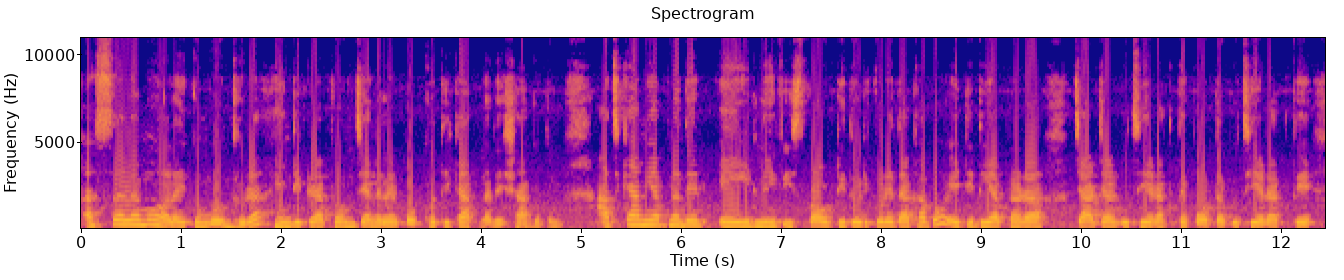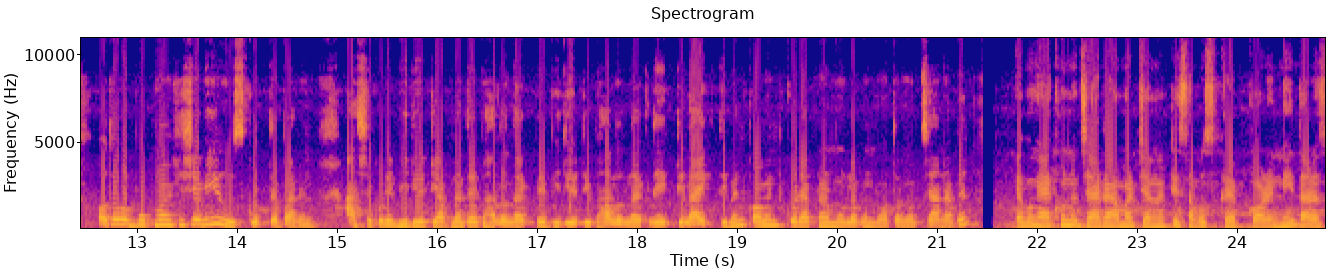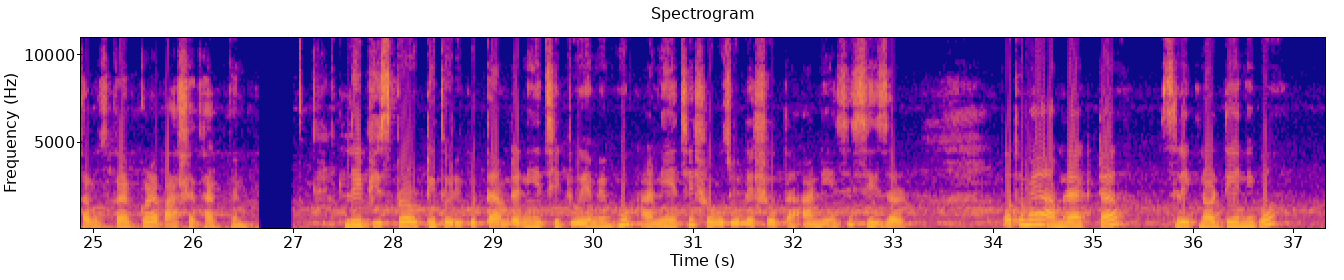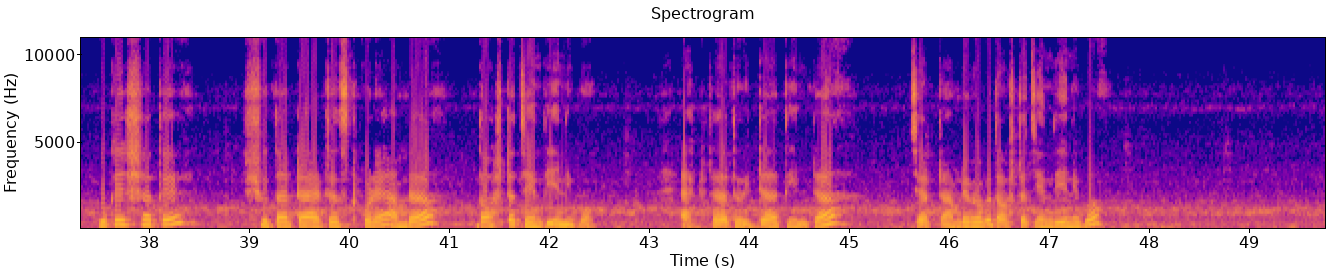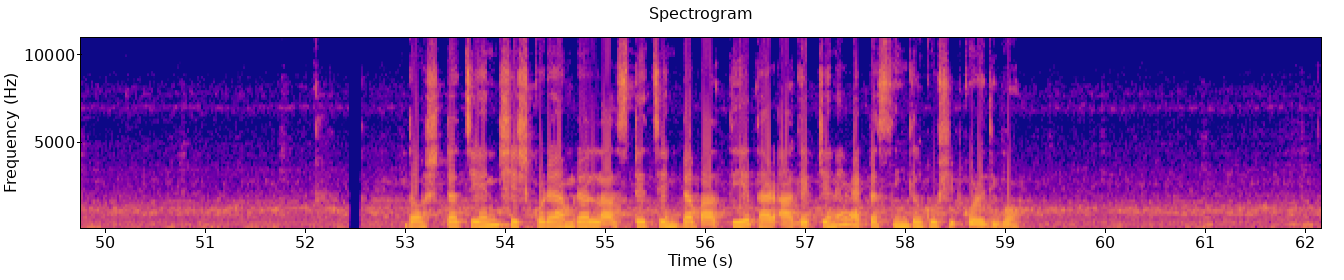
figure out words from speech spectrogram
আসসালামু আলাইকুম বন্ধুরা হ্যান্ডিক্রাফট হোম চ্যানেলের পক্ষ থেকে আপনাদের স্বাগতম। আজকে আমি আপনাদের এই লিভ স্পাউটটি তৈরি করে দেখাবো। এটি দিয়ে আপনারা চার্জার গুছিয়ে রাখতে, পর্দা গুছিয়ে রাখতে অথবা বুকমার্ক হিসেবে ইউজ করতে পারেন। আশা করি ভিডিওটি আপনাদের ভালো লাগবে। ভিডিওটি ভালো লাগলে একটি লাইক দিবেন কমেন্ট করে আপনার মূল্যবান মতামত জানাবেন। এবং এখনও যারা আমার চ্যানেলটি সাবস্ক্রাইব করেননি, তারা সাবস্ক্রাইব করে পাশে থাকবেন। লিভ স্প্রাউটটি তৈরি করতে আমরা নিয়েছি টু এম এম হুক আর নিয়েছি সবুজ উলের সুতা, আর নিয়েছি সিজার প্রথমে আমরা একটা স্লিপ নট দিয়ে নিব। হুকের সাথে সুতাটা অ্যাডজাস্ট করে আমরা দশটা চেন দিয়ে নিব। একটা, দুইটা, তিনটা, চারটা, আমরা এভাবে দশটা চেন দিয়ে নিব। দশটা চেন শেষ করে আমরা লাস্টের চেনটা বাদ দিয়ে তার আগের চেনে একটা সিঙ্গেল ক্রোশিট করে দিব।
